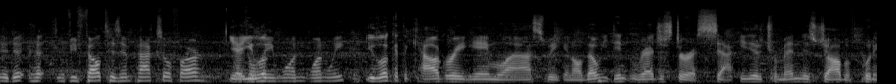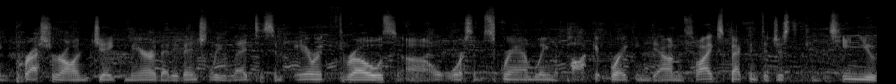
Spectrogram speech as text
Have you felt his impact so far? Yeah, you only look, one one week. You look at the Calgary game last week, and although he didn't register a sack, he did a tremendous job of putting pressure on Jake Maier that eventually led to some errant throws uh, or some scrambling, the pocket breaking down. And so I expect him to just continue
